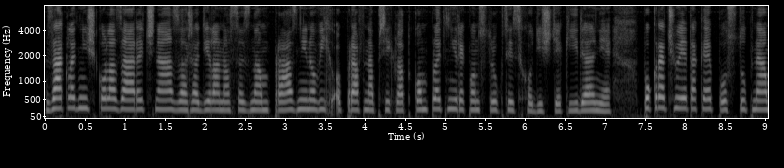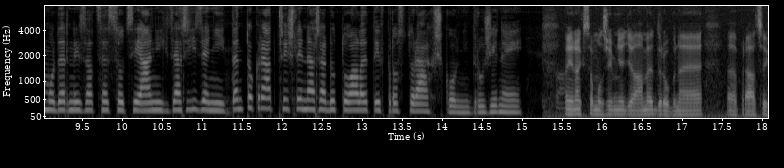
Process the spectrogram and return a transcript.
Základní škola Zárečná zařadila na seznam prázdninových oprav například kompletní rekonstrukci schodiště k jídelně. Pokračuje také postupná modernizace sociálních zařízení. Tentokrát přišly na řadu toalety v prostorách školní družiny. A jinak samozřejmě děláme drobné eh, práce,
